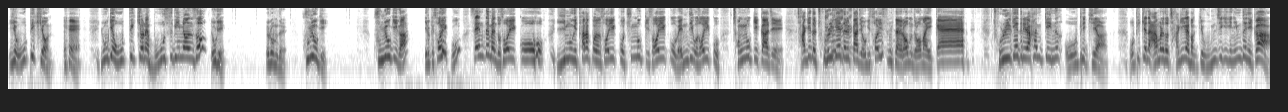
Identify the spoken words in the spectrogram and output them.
이게 오피키언. 예. 요게 오피키언의 모습이면서 여기 여러분들 구묘기. 구묘기가 이렇게 서 있고 샌드맨도 서 있고 이무기 타락번은 서 있고 충목기 서 있고 웬디고 서 있고 정목기까지. 자기들 졸개들까지 여기 서 있습니다 여러분들. Oh my god 졸개들이랑 함께 있는 오피키언. 오피키언은 아무래도 자기가 막 움직이긴 힘드니까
